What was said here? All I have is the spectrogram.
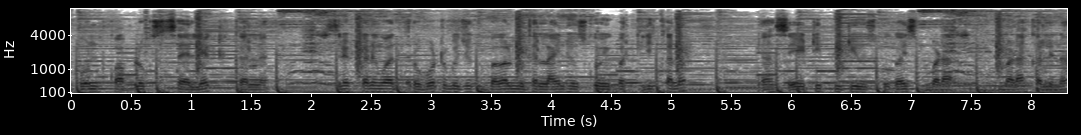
फ़ोन को आप लोग सेलेक्ट कर लें। सेलेक्ट करने के बाद रोबोट को जो कि बगल में इधर लाइन है, उसको एक बार क्लिक करना। यहाँ से एटी पी उसको गैस बड़ा बड़ा कर लेना।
